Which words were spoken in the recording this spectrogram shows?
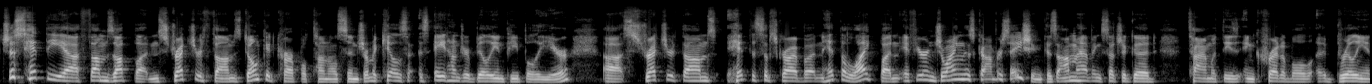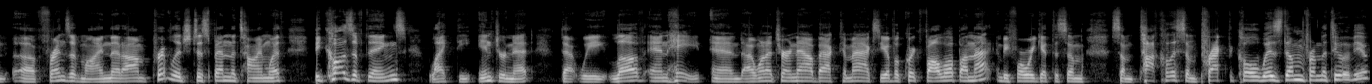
just hit the uh, thumbs up button. Stretch your thumbs. Don't get carpal tunnel syndrome. It kills 800 billion people a year. Uh, stretch your thumbs. Hit the subscribe button. Hit the like button if you're enjoying this conversation because I'm having such a good time with these incredible, uh, brilliant uh, friends of mine that I'm privileged to spend the time with because of things like the internet that we love and hate. And I want to turn now back to Max. You have a quick follow up on that, and before we get to some some tachlis, some practical wisdom from the two of you.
